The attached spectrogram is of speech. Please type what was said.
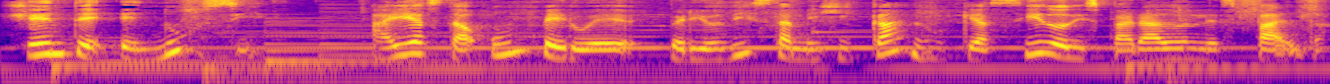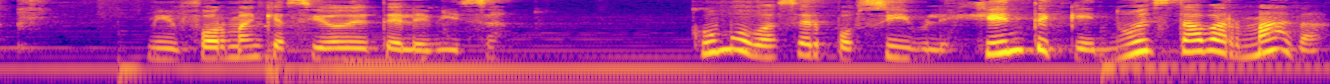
gente en UCI. Hay hasta un periodista mexicano que ha sido disparado en la espalda. Me informan que ha sido de Televisa. ¿Cómo va a ser posible? Gente que no estaba armada,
